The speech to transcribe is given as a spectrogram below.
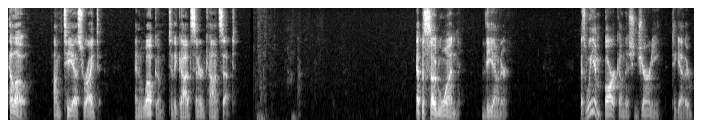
Hello, I'm T.S. Wright, and welcome to the God Centered Concept. Episode 1 The Owner. As we embark on this journey together,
